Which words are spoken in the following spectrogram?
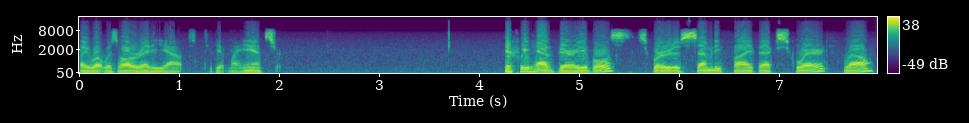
by what was already out to get my answer. If we have variables, square root of 75x squared, well,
